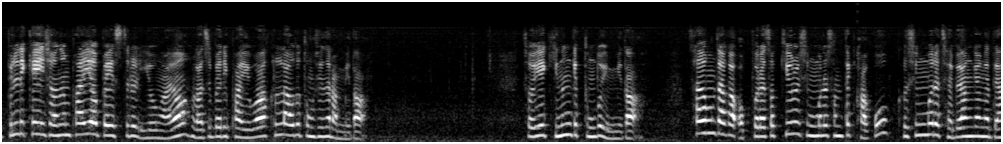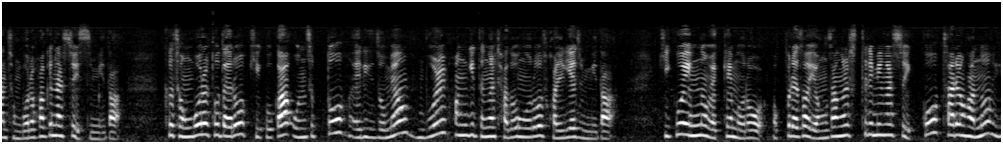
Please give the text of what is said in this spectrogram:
애플리케이션은 파이어베이스를 이용하여 라즈베리 파이와 클라우드 통신을 합니다. 저희의 기능 계통도입니다. 사용자가 어플에서 키울 식물을 선택하고 그 식물의 재배 환경에 대한 정보를 확인할 수 있습니다. 그 정보를 토대로 기구가 온습도, LED 조명, 물, 환기 등을 자동으로 관리해 줍니다. 기구에 있는 웹캠으로 어플에서 영상을 스트리밍할 수 있고 촬영한 후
